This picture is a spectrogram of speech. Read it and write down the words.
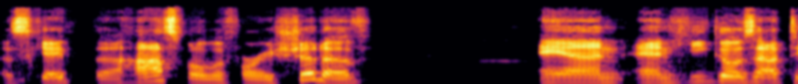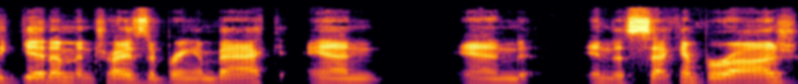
escaped the hospital before he should have. And and he goes out to get him and tries to bring him back. And and in the second barrage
